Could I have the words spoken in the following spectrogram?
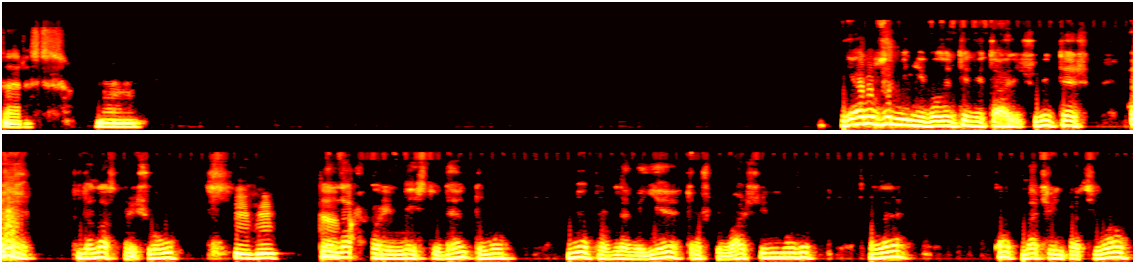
Зараз. Я розумію, Валентин Віталійович, що він теж до нас прийшов. Він наш корінний студент, тому в нього проблеми є, трошки важчі може. Але так, наче він працював.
